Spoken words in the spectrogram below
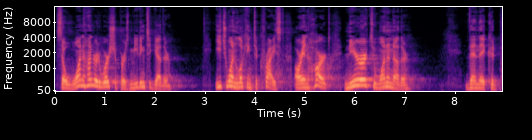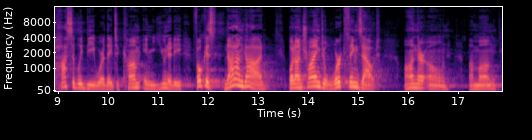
So 100 worshipers meeting together, each one looking to Christ, are in heart nearer to one another than they could possibly be were they to come in unity, focused not on God, but on trying to work things out on their own among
